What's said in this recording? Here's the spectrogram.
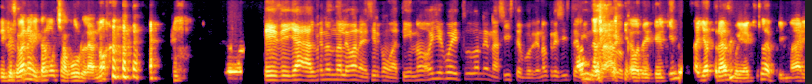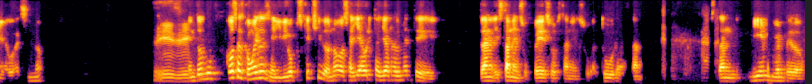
dije, se van a evitar mucha burla, ¿no? Sí, sí, ya al menos no le van a decir como a ti, ¿no? Oye, güey, ¿tú dónde naciste? Porque no creciste en ningún lado. O de que el kinder allá atrás, güey, aquí es la primaria o así, ¿no? Sí, sí. Entonces, cosas como esas, y digo, pues qué chido, ¿no? O sea, ya ahorita ya realmente están, están en su peso, están en su altura, están, están bien, bien pedo.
